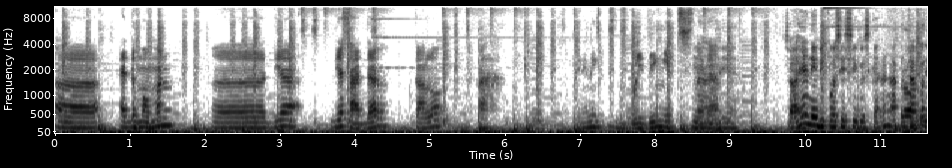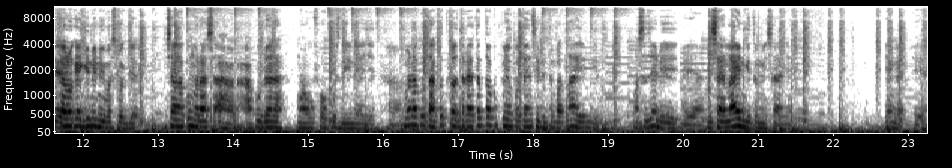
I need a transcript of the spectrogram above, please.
eh, at the moment eh, dia dia sadar kalau ah ini nih we bingits Nah, kan iya. Soalnya nih di posisiku sekarang aku takut kalau kayak gini nih Mas Bagja. Misal aku ngerasa ah aku udah lah mau fokus di ini aja. Ah. Cuman aku takut kalau ternyata tuh aku punya potensi di tempat lain gitu. Maksudnya di Iya. desain lain gitu misalnya. Ya enggak? iya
